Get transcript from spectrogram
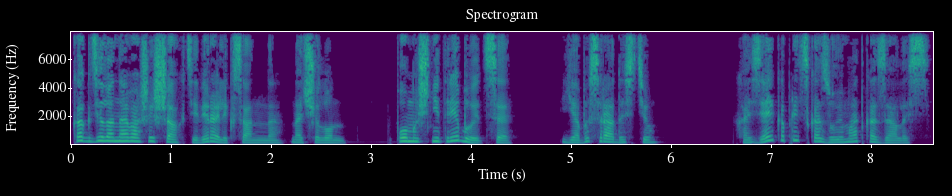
Как дела на вашей шахте, Вера Александровна, начал он. Помощь не требуется? Я бы с радостью. Хозяйка предсказуемо отказалась.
